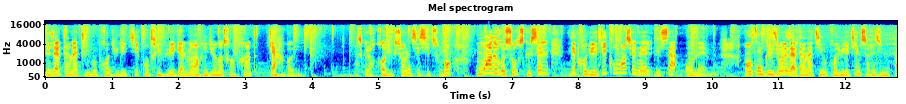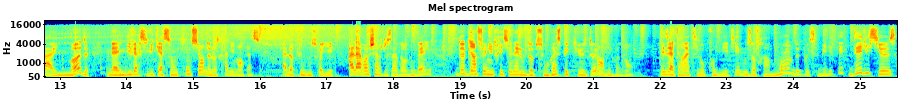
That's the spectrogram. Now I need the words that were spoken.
les alternatives aux produits laitiers contribuent également à réduire notre empreinte carbone parce que leur production nécessite souvent moins de ressources que celles des produits laitiers conventionnels, et ça, on aime. En conclusion, les alternatives aux produits laitiers ne se résument pas à une mode, mais à une diversification consciente de notre alimentation. Alors que vous soyez à la recherche de saveurs nouvelles, de bienfaits nutritionnels ou d'options respectueuses de l'environnement, les alternatives aux produits laitiers vous offrent un monde de possibilités délicieuses.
